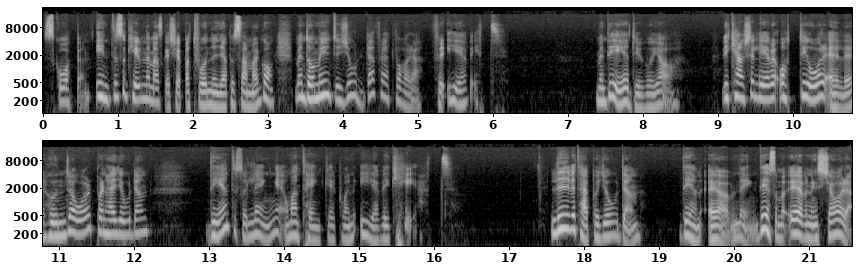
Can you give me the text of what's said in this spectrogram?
skåpen. Inte så kul när man ska köpa två nya på samma gång, men de är ju inte gjorda för att vara för evigt. Men det är du och jag. Vi kanske lever 80 år eller 100 år på den här jorden. Det är inte så länge om man tänker på en evighet. Livet här på jorden, det är en övning. Det är som att övningsköra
